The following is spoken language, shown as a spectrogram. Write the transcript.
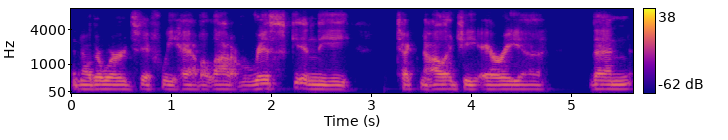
In other words, if we have a lot of risk in the technology area, then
